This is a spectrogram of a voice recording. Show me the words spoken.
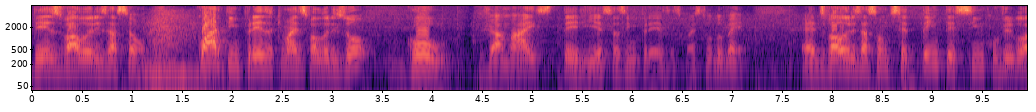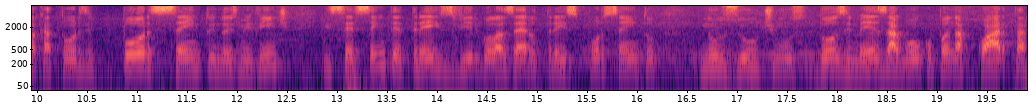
desvalorização. Quarta empresa que mais desvalorizou, Gol. Jamais teria essas empresas, mas tudo bem. É, desvalorização de 75,14% em 2020 e 63,03% nos últimos 12 meses. A Gol ocupando a quarta.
